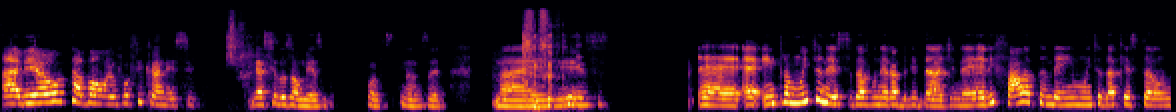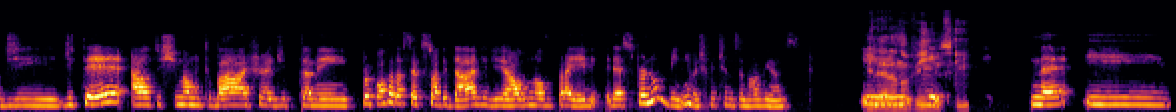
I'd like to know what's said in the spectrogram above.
Ali eu, tá bom, eu vou ficar nesse, nessa ilusão mesmo. Não, zero. Mas é, é, entra muito nesse da vulnerabilidade, né? Ele fala também muito da questão de, de ter a autoestima muito baixa, de também, por conta da sexualidade, de algo novo pra ele. Ele é super novinho, acho que ele tinha 19 anos. Ele E- era novinho, e- sim. né? E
